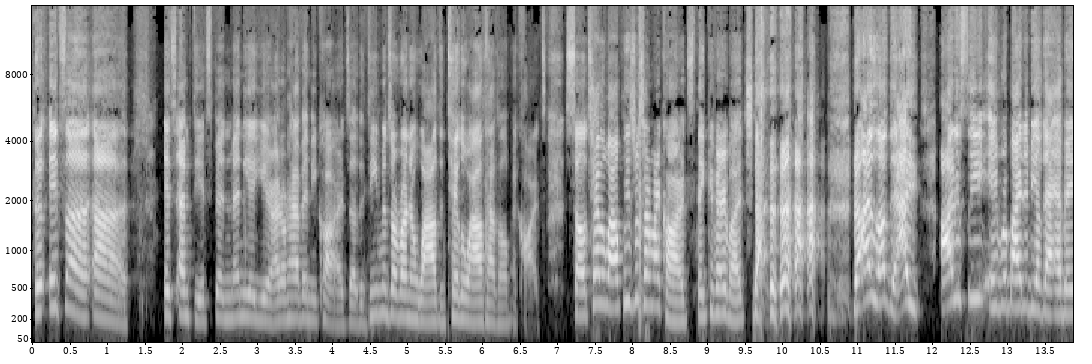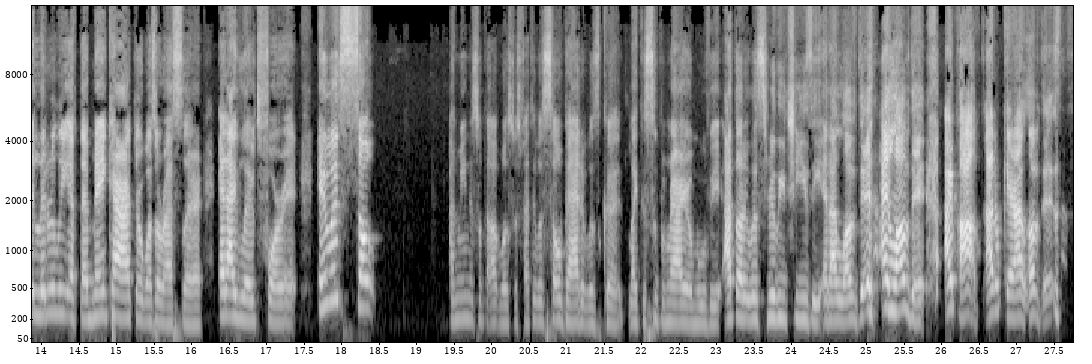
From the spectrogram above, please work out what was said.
it's a uh, it's empty. It's been many a year. I don't have any cards. Uh, the demons are running wild, and Taylor Wilde has all my cards. So Taylor Wilde, please return my cards. Thank you very much. no, I loved it. I honestly, it reminded me of that MA. Literally, if the main character was a wrestler, and I lived for it. It was so. I mean this with the utmost respect. It was so bad, it was good. Like the Super Mario movie. I thought it was really cheesy, and I loved it. I loved it. I popped. I don't care. I loved it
